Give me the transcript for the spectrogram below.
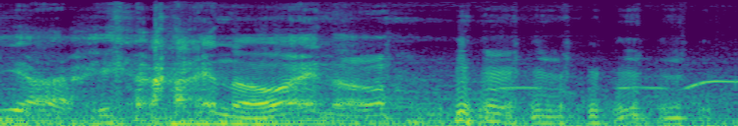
Yeah, yeah, I know, I know.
